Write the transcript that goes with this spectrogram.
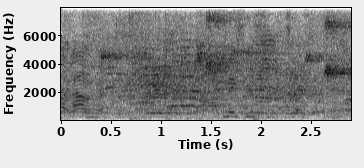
But I don't know. Makes me feel tough.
